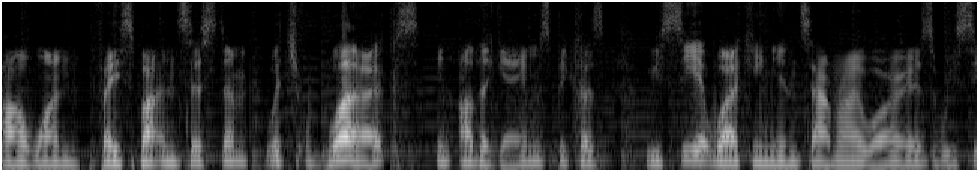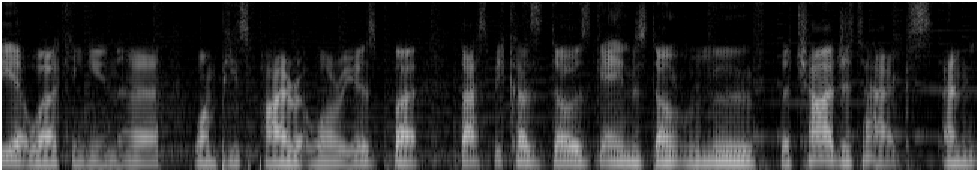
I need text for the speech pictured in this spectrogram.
R1 face button system, which works in other games because we see it working in Samurai Warriors, we see it working in uh, One Piece Pirate Warriors, but that's because those games don't remove the charge attacks and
